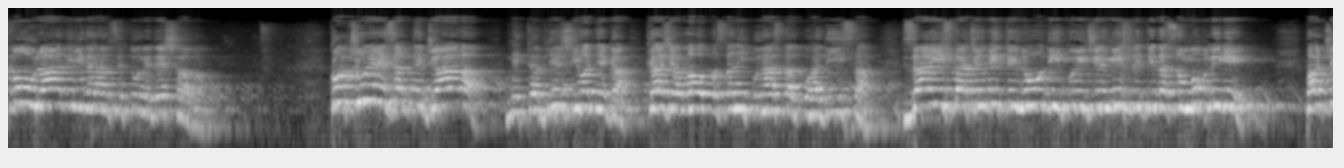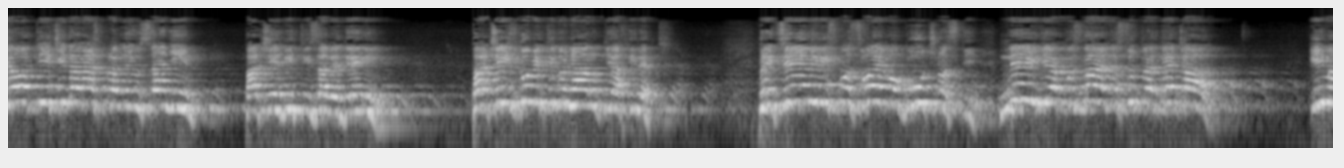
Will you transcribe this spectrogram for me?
smo uradili da nam se to ne dešava? Ko čuje za teđala, neka bježi od njega, kaže Allah u nastavku hadisa. Zaista će biti ljudi koji će misliti da su mu'mini, pa će otići da raspravljaju sa njim, pa će biti zavedeni, pa će izgubiti dunjalu ti ahiret. Precijelili smo svoje mogućnosti, ne idi ako znaš da sutra deđal. Ima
